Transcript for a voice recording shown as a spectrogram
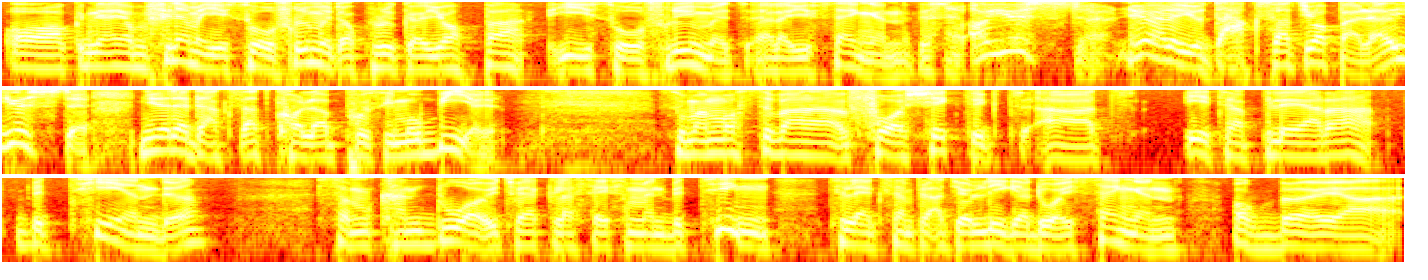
Och när jag befinner mig i sovrummet och brukar jobba i sovrummet eller i sängen, det säger ja just det, nu är det ju dags att jobba, eller just det, nu är det dags att kolla på sin mobil. Så man måste vara försiktig att etablera beteende som kan då utveckla sig som en beting, till exempel att jag ligger då i sängen och börjar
